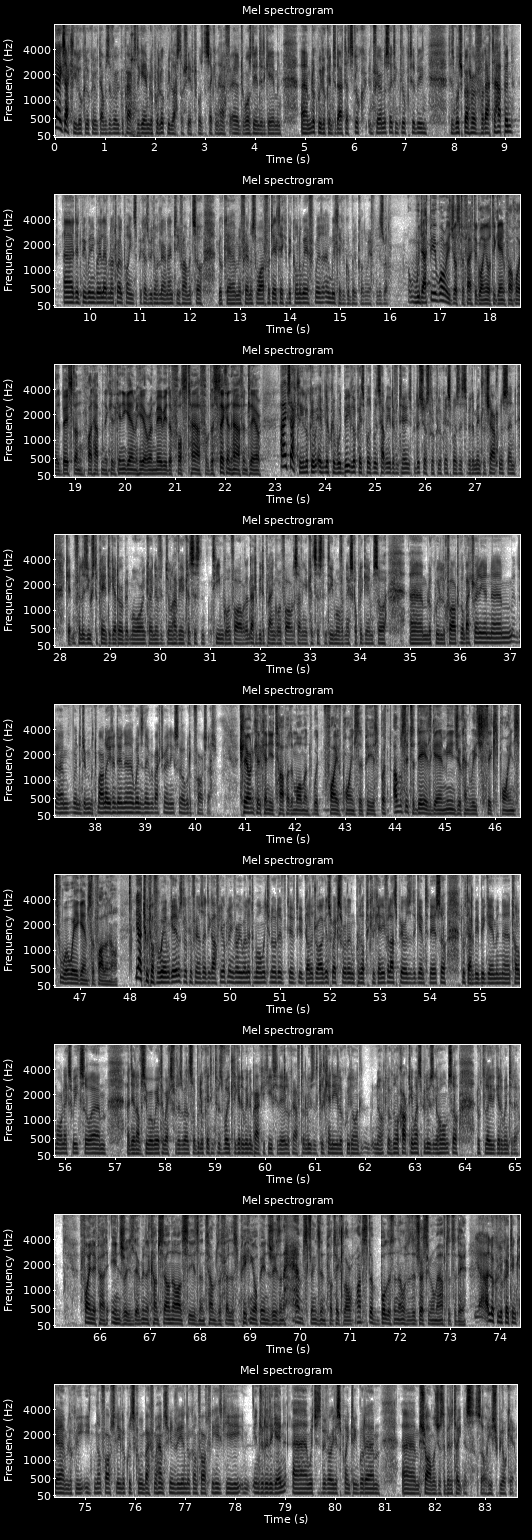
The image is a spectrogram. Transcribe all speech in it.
Yeah, exactly. Look, look, look. That was a very good part of the game. Look, we look, we lost our shape towards the second half, uh, towards the end of the game, and um, look, we look into that. That's look. In fairness, I think look to be. It's much better for that to happen uh, than to be winning by 11 or 12 points because we don't learn anything from it. So, look, um, in fairness, Waterford they'll take a bit going away from it, and we'll take a good bit going away from it as well. Would that be a worry just the fact of going out the game for a while based on what happened in the Kilkenny game here and maybe the first half of the second half in Clare? Ah, exactly. Look, it, look, it would be. Look, I suppose, but it's happening at different times. But it's just look, look. I suppose it's a bit of mental sharpness and getting fellas used to playing together a bit more and kind of you know having a consistent team going forward. And that'll be the plan going forward is having a consistent team over the next couple of games. So, um, look, we look forward to going back training and um, um, when the gym tomorrow night and then uh, Wednesday we're back training. So we look forward to that. Clare and Kilkenny top at the moment with five points apiece. But obviously today's game means you can reach six points. Two away games to follow now. Yeah, two tough away games. Looking for I think Offaly are playing very well at the moment. You know, they've, they've, they've got a draw against Wexford and put up to Kilkenny for last periods of the game today. So look, that'll be a big game in uh, Tullamore next week. So um, and then obviously we're away to Wexford as well. So but look, I think it was vital to get a win in Uí Chaoimh today. Look, after losing to Kilkenny, look, we don't no look no Cork team wants to be losing at home. So look, delighted to get a win today. Finally, Pat, injuries. They've been a concern all season in terms of fellas picking up injuries and hamstrings in particular. What's the bulletin out of the dressing room after today? Yeah, look, look. I think um, look, Ethan unfortunately look was coming back from a hamstring injury, and look, unfortunately he's, he injured it again, uh, which is a bit very disappointing. But um, um, Sean was just a bit of tightness, so he should be okay.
